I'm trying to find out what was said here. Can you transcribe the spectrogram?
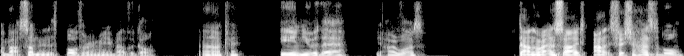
about something that's bothering me about the goal. Oh, okay, Ian, you were there. yeah, I was. Down the right hand side, Alex Fisher has the ball.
